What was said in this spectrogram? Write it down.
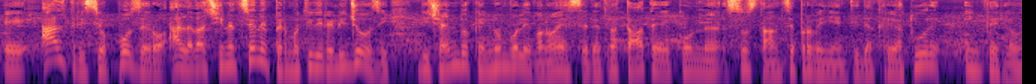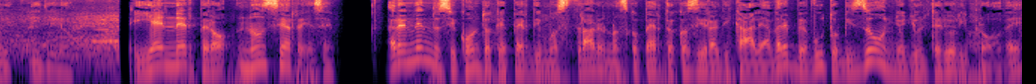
e altri si opposero alla vaccinazione per motivi religiosi, dicendo che non volevano essere trattate con sostanze provenienti da creature inferiori di Dio. Jenner però non si arrese. Rendendosi conto che per dimostrare una scoperta così radicale avrebbe avuto bisogno di ulteriori prove,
